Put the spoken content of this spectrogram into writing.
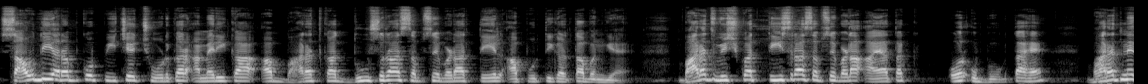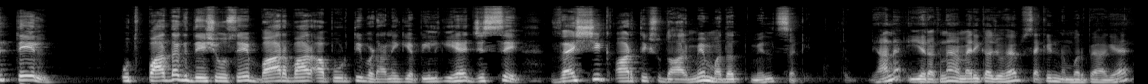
सऊदी अरब को पीछे छोड़कर अमेरिका अब भारत का दूसरा सबसे बड़ा तेल आपूर्तिकर्ता बन गया है। भारत विश्व का तीसरा सबसे बड़ा आयातक और उपभोक्ता है। भारत ने तेल उत्पादक देशों से बार बार आपूर्ति बढ़ाने की अपील की है, जिससे वैश्विक आर्थिक सुधार में मदद मिल सके। तो ध्यान है, ये रखना है, अमेरिका जो है सेकंड नंबर पे आ गया है।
